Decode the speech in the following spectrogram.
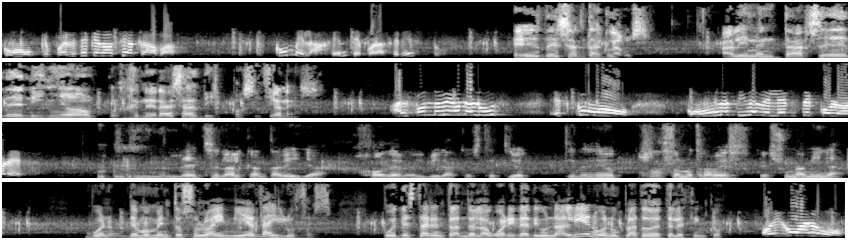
Como que parece que no se acaba. ¿Qué come la gente para hacer esto? Es de Santa Claus. Alimentarse de niño pues genera esas disposiciones. Al fondo veo una luz. Es como, como una tira de LED de colores. Leche en la alcantarilla. Joder, Elvira, que este tío tiene razón otra vez, que es una mina. Bueno, de momento solo hay mierda y luces. Puede estar entrando en la guarida de un alien o en un plato de Telecinco. Oigo algo.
